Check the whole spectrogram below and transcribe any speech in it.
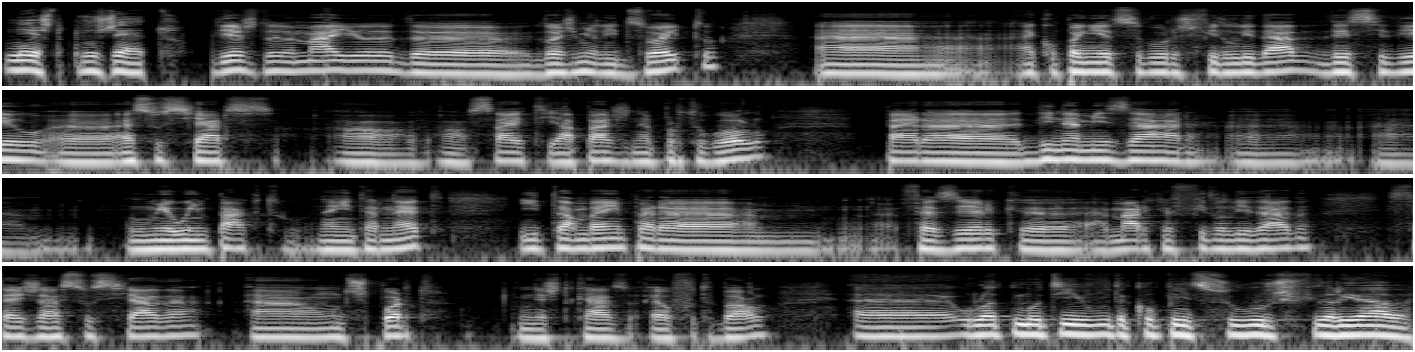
neste projeto. Desde maio de 2018, a Companhia de Seguros Fidelidade decidiu associar-se ao, site e à página Portugolo para dinamizar o meu impacto na internet e também para hum, fazer que a marca Fidelidade seja associada a um desporto, que neste caso é o futebol. Uh, o leitmotiv da Companhia de Seguros Fidelidade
